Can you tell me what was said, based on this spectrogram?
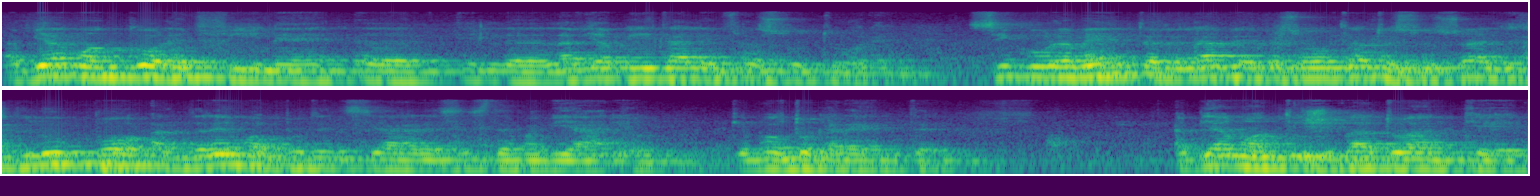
Abbiamo ancora infine eh, il, la viabilità delle infrastrutture. Sicuramente nell'ambito di questo contratto istituzionale di sviluppo andremo a potenziare il sistema viario, che è molto carente. Abbiamo anticipato anche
